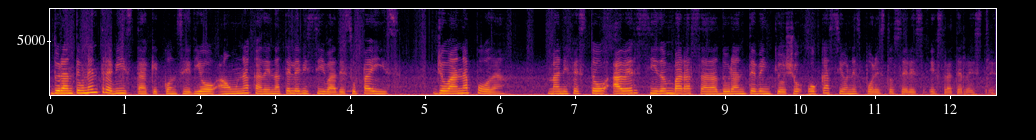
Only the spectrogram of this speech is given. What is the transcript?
Durante una entrevista que concedió a una cadena televisiva de su país, Giovanna Poda manifestó haber sido embarazada durante 28 ocasiones por estos seres extraterrestres,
